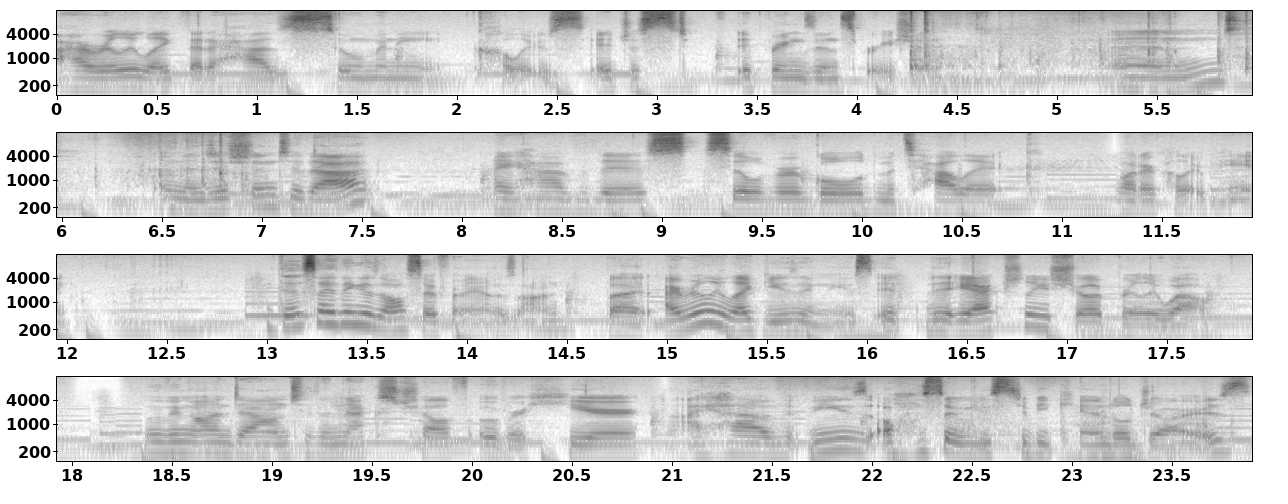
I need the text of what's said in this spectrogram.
I really like that it has so many colors. It just, it brings inspiration. And in addition to that, I have this silver gold metallic watercolor paint. This I think is also from Amazon, but I really like using these. It, they actually show up really well. Moving on down to the next shelf over here, I have, these also used to be candle jars,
